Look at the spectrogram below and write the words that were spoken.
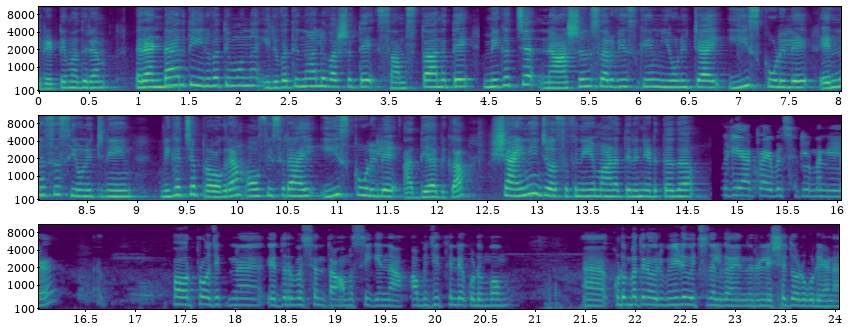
ഇരട്ടിമധുരം രണ്ടായിരത്തി ഇരുപത്തിമൂന്ന് ഇരുപത്തിനാല് വർഷത്തെ സംസ്ഥാനത്തെ മികച്ച നാഷണൽ സർവീസ് സ്കീം യൂണിറ്റായി ഈ സ്കൂളിലെ എൻ എസ് എസ് യൂണിറ്റിനെയും മികച്ച പ്രോഗ്രാം ഓഫീസറായി ഈ സ്കൂളിലെ അധ്യാപിക ഷൈനി ജോസഫിനെയുമാണ് തിരഞ്ഞെടുത്തത്. കുഴിയാർ ട്രൈബൽ സെറ്റിൽമെന്റിൽ പവർ പ്രോജക്റ്റിന് എതിർവശം താമസിക്കുന്ന അഭിജിത്തിന്റെ കുടുംബം കുടുംബത്തിന് ഒരു വീട് വെച്ച് നൽകുക എന്നൊരു ലക്ഷ്യത്തോടു കൂടിയാണ്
